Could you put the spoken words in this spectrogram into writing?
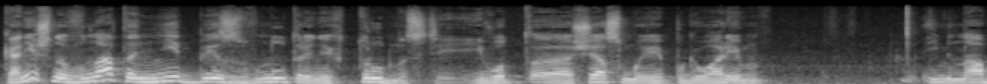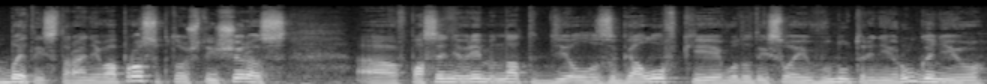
Конечно, в НАТО не без внутренних трудностей. И вот э, сейчас мы поговорим именно об этой стороне вопроса, потому что, еще раз, э, в последнее время НАТО делало заголовки вот этой своей внутренней руганью,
